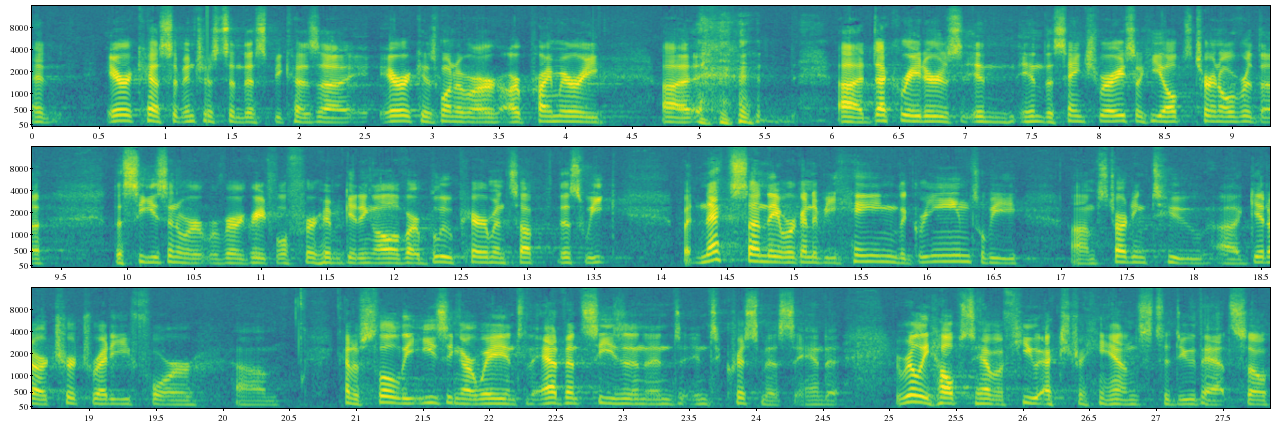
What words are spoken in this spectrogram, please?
and Eric has some interest in this because uh, Eric is one of our, our primary uh, uh, decorators in, in the sanctuary, so he helps turn over the, the season. We're, we're very grateful for him getting all of our blue paraments up this week. But next Sunday, we're going to be hanging the greens. We'll be um, starting to uh, get our church ready for um, kind of slowly easing our way into the Advent season and into Christmas. And it, really helps to have a few extra hands to do that. So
